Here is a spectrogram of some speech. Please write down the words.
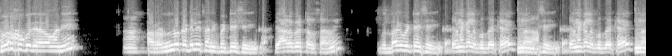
తూర్పుకు తిరగమని ఆ. ఆ రెండు కడ్డీలు తనకి పెట్టేసేయి ఇంకా. ఏడ పెట్టాలి స్వామి? గుద్దకు పెట్టేసేయి ఇంకా. వెనకాల గుద్దకా ఇట్లా. ఇంకా. వెనకాల గుద్దకా ఇట్లా.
